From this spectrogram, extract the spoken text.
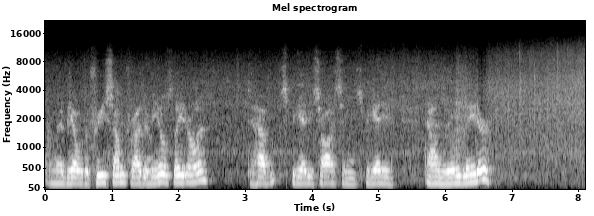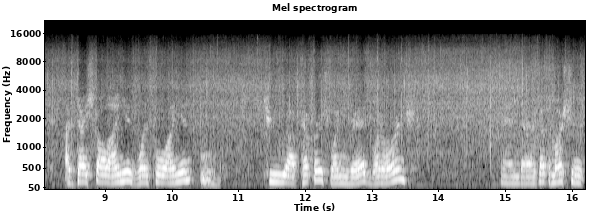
I'm going to be able to freeze some for other meals later on to have spaghetti sauce and spaghetti down the road later. I've diced all onions, one full onion, two uh, peppers, one red, one orange. And uh, I've got the mushrooms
